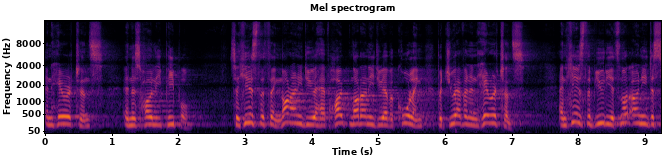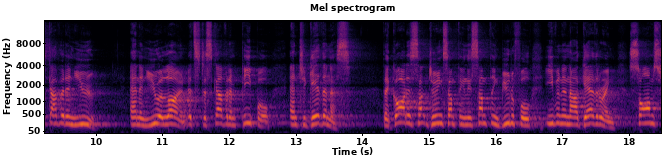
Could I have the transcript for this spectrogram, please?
inheritance in his holy people. So here's the thing not only do you have hope, not only do you have a calling, but you have an inheritance. And here's the beauty it's not only discovered in you and in you alone, it's discovered in people and togetherness that God is doing something. There's something beautiful even in our gathering. Psalms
